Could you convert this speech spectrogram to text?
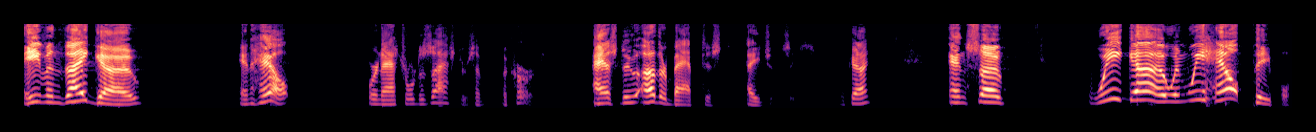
Even they go and help where natural disasters have occurred, as do other Baptist agencies. Okay? And so we go and we help people.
